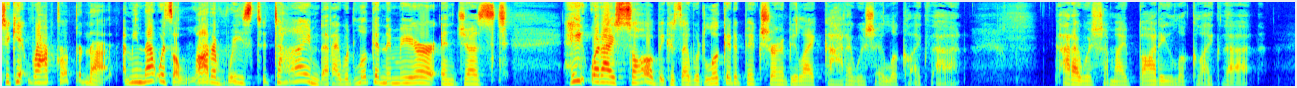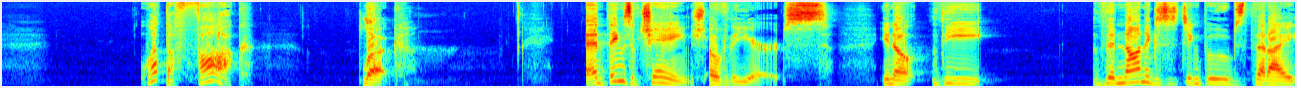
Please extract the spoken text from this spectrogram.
to get wrapped up in that. I mean, that was a lot of wasted time that I would look in the mirror and just hate what I saw because I would look at a picture and I'd be like, God, I wish I looked like that. God, I wish my body looked like that. What the fuck? Look, and things have changed over the years. You know, the the non-existing boobs that I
